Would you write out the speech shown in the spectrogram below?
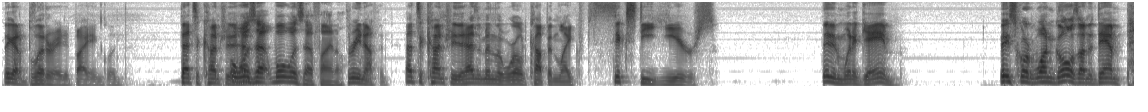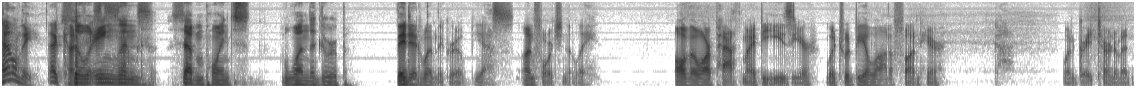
They got obliterated by England. That's a country. What was that? What was that final? Three nothing. That's a country that hasn't been in the World Cup in like sixty years. They didn't win a game. They scored one goal on a damn penalty. That country So sucks. England seven points won the group. They did win the group, yes. Unfortunately, although our path might be easier, which would be a lot of fun here. God, what a great tournament!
